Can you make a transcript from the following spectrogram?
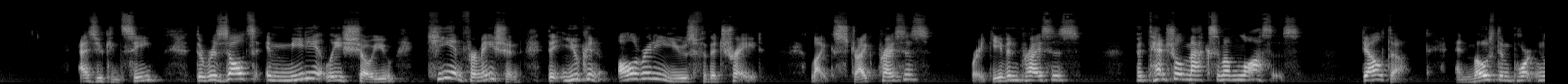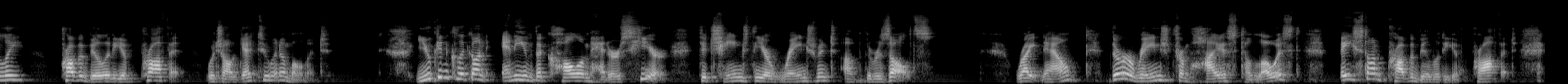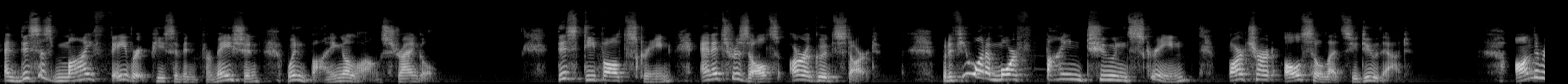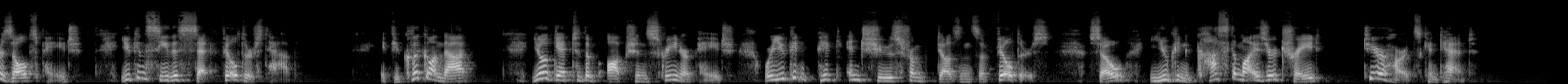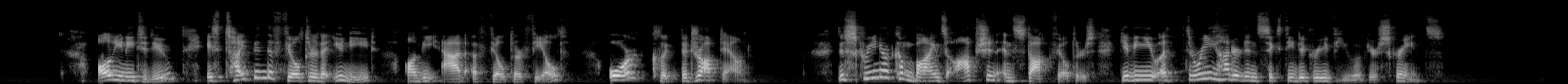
As you can see, the results immediately show you key information that you can already use for the trade, like strike prices, break-even prices, potential maximum losses, delta, and most importantly, probability of profit, which I'll get to in a moment. You can click on any of the column headers here to change the arrangement of the results. Right now, they're arranged from highest to lowest based on probability of profit. And this is my favorite piece of information when buying a long strangle. This default screen and its results are a good start. But if you want a more fine-tuned screen, Barchart also lets you do that. On the results page, you can see the Set Filters tab. If you click on that, you'll get to the options screener page where you can pick and choose from dozens of filters. So you can customize your trade to your heart's content. All you need to do is type in the filter that you need on the Add a Filter field or click the drop-down. The screener combines option and stock filters, giving you a 360 degree view of your screens.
